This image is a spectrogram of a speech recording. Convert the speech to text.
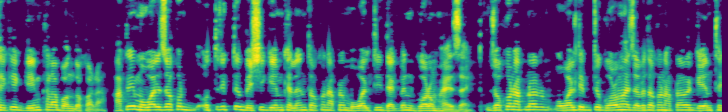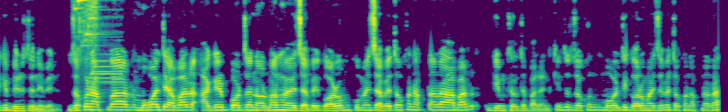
থেকে গেম খেলা বন্ধ করা। আপনি মোবাইলে যখন অতিরিক্ত বেশি গেম খেলেন, তখন আপনার মোবাইলটি দেখবেন গরম হয়ে যায়। যখন আপনার মোবাইলটি একটু গরম হয়ে যাবে, তখন আপনারা গেম থেকে বিরত নেবেন। যখন আপনার মোবাইলটি আবার আগের পর্যায়ে নর্মাল হয়ে যাবে, গরম কমে যাবে, তখন আপনারা আবার গেম খেলতে পারেন। কিন্তু যখন মোবাইলটি গরম হয়ে যাবে, তখন আপনারা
